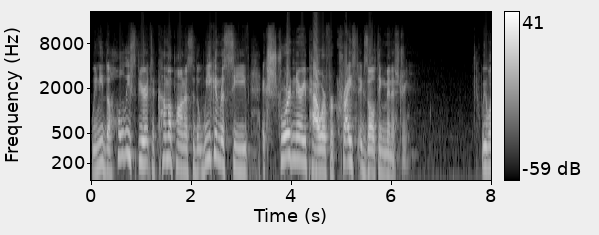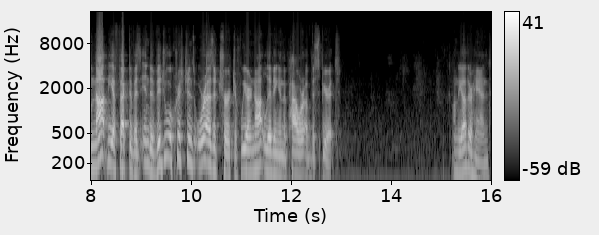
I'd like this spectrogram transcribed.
We need the Holy Spirit to come upon us so that we can receive extraordinary power for Christ exalting ministry. We will not be effective as individual Christians or as a church if we are not living in the power of the Spirit. On the other hand,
